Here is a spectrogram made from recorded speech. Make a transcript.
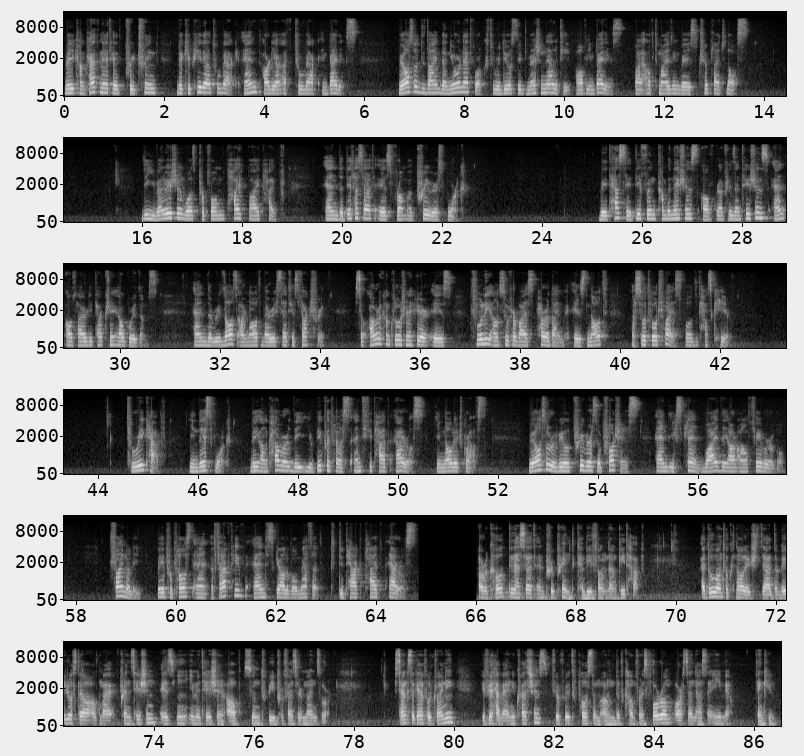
we concatenated pre-trained Wikipedia 2vec and RDF 2vec embeddings. We also designed the neural network to reduce the dimensionality of embeddings by optimizing with triplet loss. The evaluation was performed type by type, and the dataset is from a previous work we tested different combinations of representations and outlier detection algorithms, and the results are not very satisfactory. So our conclusion here is fully unsupervised paradigm is not a suitable choice for the task here. To recap, in this work, we uncovered the ubiquitous entity type errors in knowledge graphs We also reviewed previous approaches and explained why they are unfavorable. Finally, we proposed an effective and scalable method to detect type errors. Our code dataset and preprint can be found on GitHub. I do want to acknowledge that the visual style of my presentation is in imitation of soon-to-be Professor Manzoor. Thanks again for joining. If you have any questions, feel free to post them on the conference forum or send us an email. Thank you.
